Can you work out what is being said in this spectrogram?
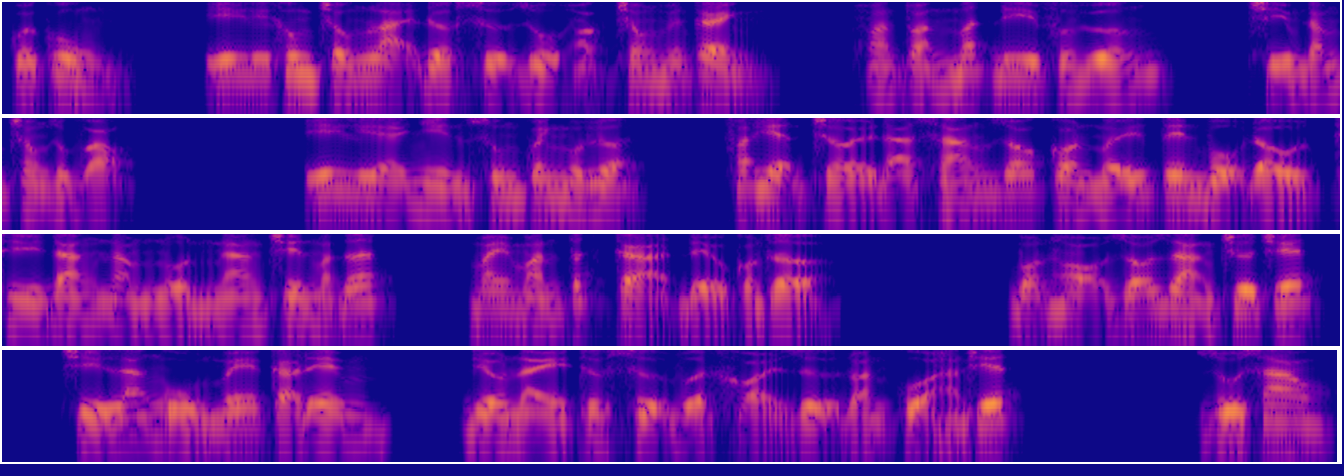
Cuối cùng, y không chống lại được sự dụ hoặc trong huyễn cảnh, hoàn toàn mất đi phương hướng, chìm đắm trong dục vọng. Y nhìn xung quanh một lượn, phát hiện trời đã sáng rõ còn mấy tên bộ đầu thì đang nằm ngổn ngang trên mặt đất, may mắn tất cả đều còn thở. Bọn họ rõ ràng chưa chết, chỉ là ngủ mê cả đêm, điều này thực sự vượt khỏi dự đoán của Hàn Chiết. Dù sao,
